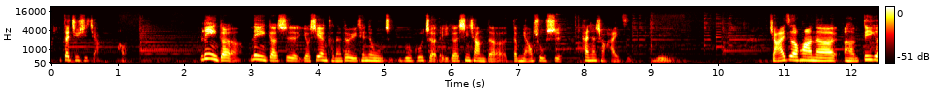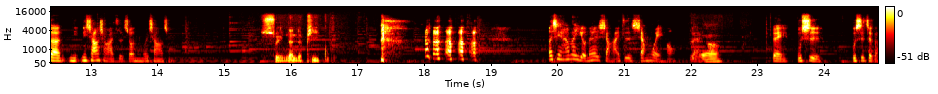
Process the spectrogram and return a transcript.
再继续讲。好，另一个另一个是有些人可能对于天真无无辜者的一个形象的的描述是，他像小孩子。嗯。小孩子的话呢，嗯、呃，第一个，你你想到小孩子的时候，你会想到什么？水嫩的屁股。而且他们有那个小孩子的香味哦，对啊，对，不是，不是这个，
